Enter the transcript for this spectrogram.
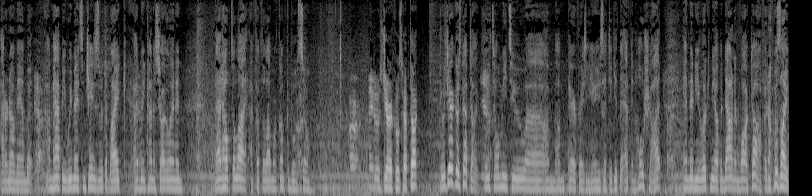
I don't know, man. But I'm happy. We made some changes with the bike. I've been kind of struggling and that helped a lot. I felt a lot more comfortable. So Or maybe it was Jericho's pep talk. it was Jericho's pep talk. He told me to, uh, I'm, I'm paraphrasing here, he said to get the effing hole shot. And then he looked me up and down and walked off. And I was like,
